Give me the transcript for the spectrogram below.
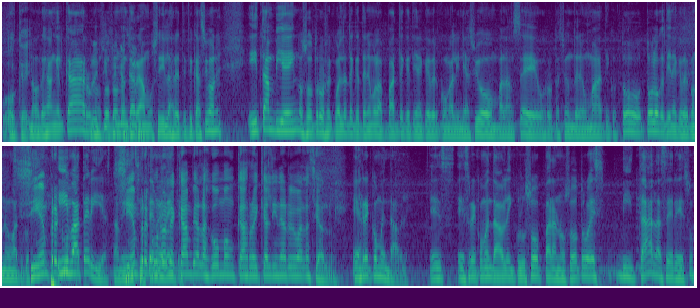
Ok. Nos dejan el carro, nosotros nos encargamos, sí, las rectificaciones. Y también nosotros, recuérdate que tenemos la parte que tiene que ver con alineación, balanceo, rotación de neumáticos, todo, todo lo que tiene que ver con neumáticos. Siempre y uno- baterías también. Siempre que uno le cambia las gomas a un carro hay que alinearlo y balancearlo. Es recomendable. Es, es recomendable, incluso para nosotros es vital hacer eso,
